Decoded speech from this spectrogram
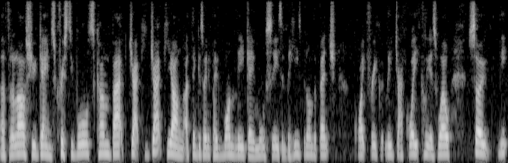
uh, for the last few games. Christy Ward's come back. Jack Jack Young, I think, has only played one league game all season, but he's been on the bench quite frequently. Jack Wakely as well. So the,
